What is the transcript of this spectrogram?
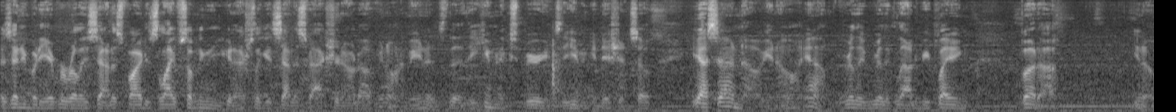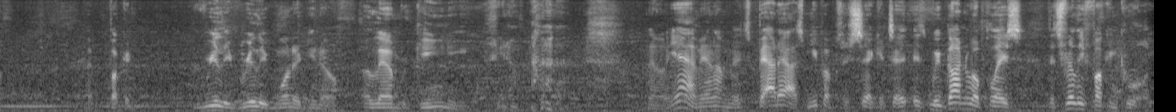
has anybody ever really satisfied? Is life something that you can actually get satisfaction out of? You know what I mean? It's the, the human experience, the human condition. So, yes and no, you know. Yeah, really, really glad to be playing, but uh, you know, I fucking really, really wanted, you know, a Lamborghini, you know. no, yeah, man, I'm, it's badass. Meat pups are sick. It's, it's we've gotten to a place that's really fucking cool.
